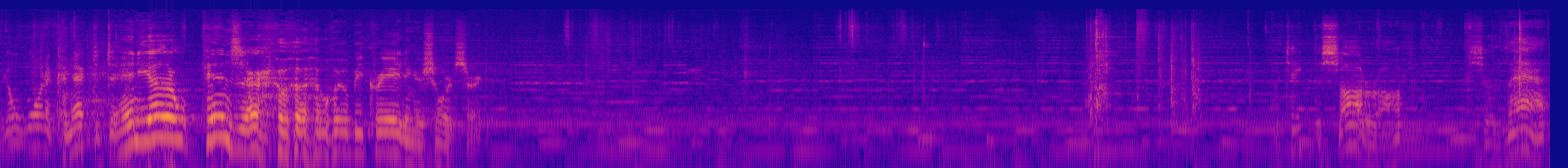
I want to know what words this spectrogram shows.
we don't want to connect it to any other pins there. we'll be creating a short circuit. I take the solder off so that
